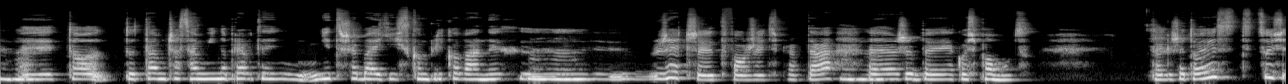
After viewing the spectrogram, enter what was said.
mhm. Y, to, to tam czasami naprawdę nie trzeba jakichś skomplikowanych mhm. rzeczy tworzyć, prawda, mhm. żeby jakoś pomóc. Także to jest coś,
